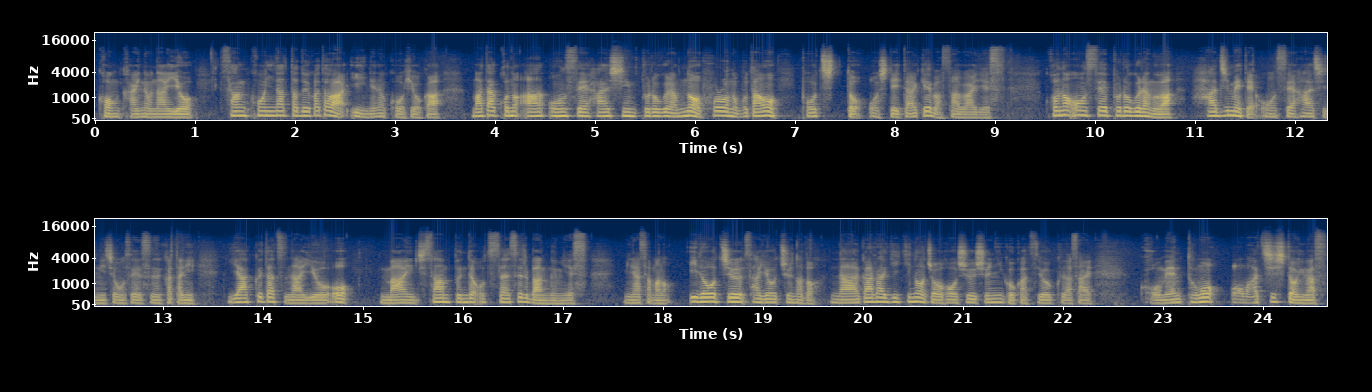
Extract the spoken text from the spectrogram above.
今回の内容、参考になったという方はいいねの高評価、またこの音声配信プログラムのフォローのボタンをポチッと押していただければ幸いです。この音声プログラムは初めて音声配信に挑戦する方に役立つ内容を毎日3分でお伝えする番組です。皆様の移動中、作業中など、ながら聞きの情報収集にご活用ください。コメントもお待ちしております。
